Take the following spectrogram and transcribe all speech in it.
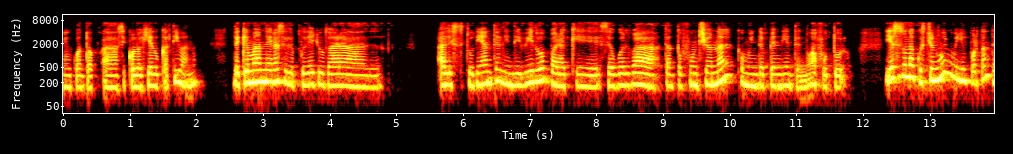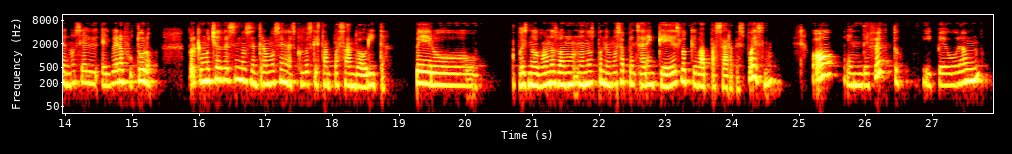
en cuanto a, a psicología educativa, ¿no? De qué manera se le puede ayudar al, al estudiante, al individuo, para que se vuelva tanto funcional como independiente, ¿no? A futuro. Y esa es una cuestión muy, muy importante, ¿no? O sea, el, ver a futuro, porque muchas veces nos centramos en las cosas que están pasando ahorita, pero pues no nos, vamos, no nos ponemos a pensar en qué es lo que va a pasar después, ¿no? O en defecto, y peor aún,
